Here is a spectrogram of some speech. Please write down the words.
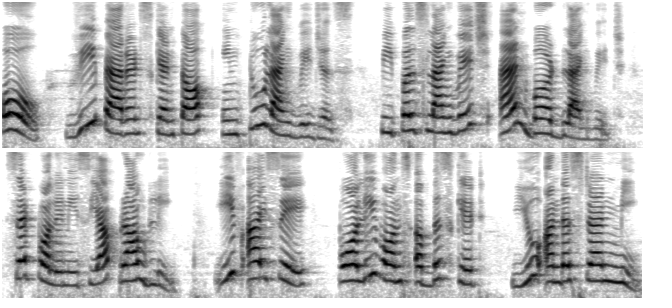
Oh, we parrots can talk in two languages people's language and bird language, said Polynesia proudly. If I say Polly wants a biscuit, you understand me.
